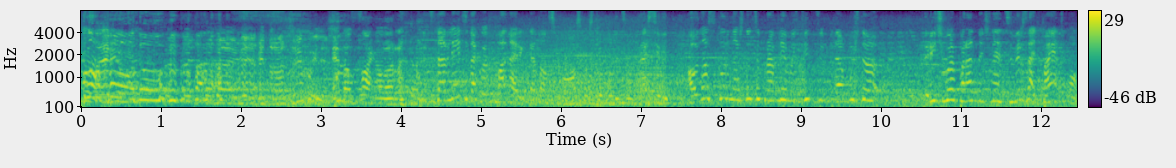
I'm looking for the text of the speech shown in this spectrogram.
фонарю. Ве- витражи Это заговор. Представляете, такой фонарик катался по московским улицам красивый? А у нас скоро начнутся проблемы с дикцией, потому что речевой аппарат начинает замерзать. Поэтому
